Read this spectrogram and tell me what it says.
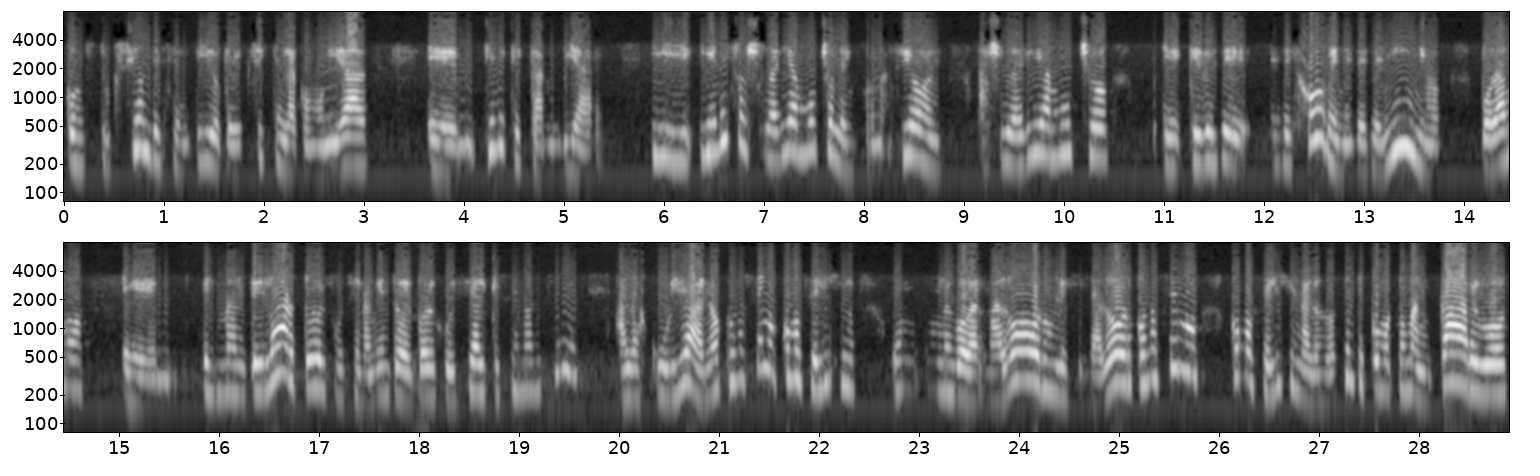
construcción de sentido que existe en la comunidad eh, tiene que cambiar. Y, y en eso ayudaría mucho la información, ayudaría mucho eh, que desde, desde jóvenes, desde niños, podamos eh, desmantelar todo el funcionamiento del Poder Judicial, que se mantiene a la oscuridad, ¿no? Conocemos cómo se elige un, gobernador, un legislador, conocemos cómo se eligen a los docentes, cómo toman cargos,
